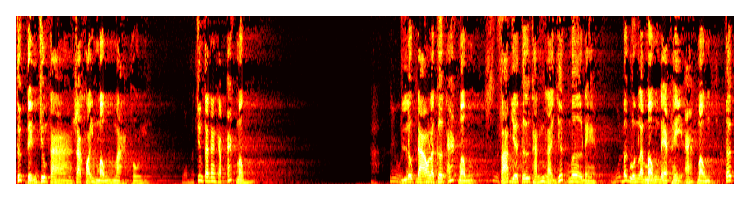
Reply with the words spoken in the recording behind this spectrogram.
Thức tỉnh chúng ta ra khỏi mộng mà thôi. Chúng ta đang gặp ác mộng Lục đạo là cơn ác mộng, Pháp giới tứ thánh là giấc mơ đẹp. Bất luận là mộng đẹp hay ác mộng, Tất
